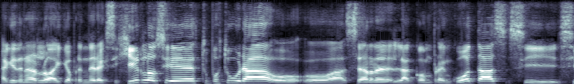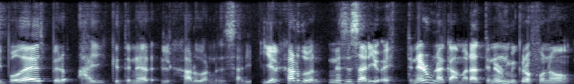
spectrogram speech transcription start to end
Hay que tenerlo, hay que aprender a exigirlo si es tu postura o, hacer la compra en cuotas si, si podés, pero hay que tener el hardware necesario. Y el hardware necesario es tener una cámara, tener un micrófono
